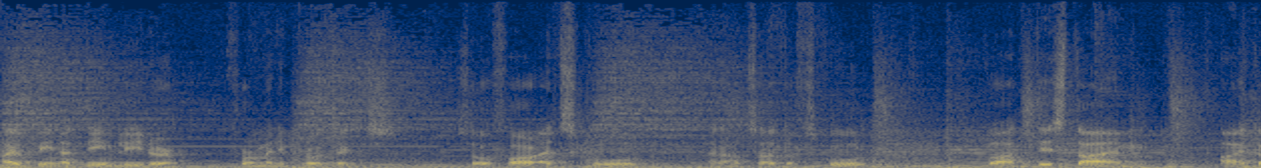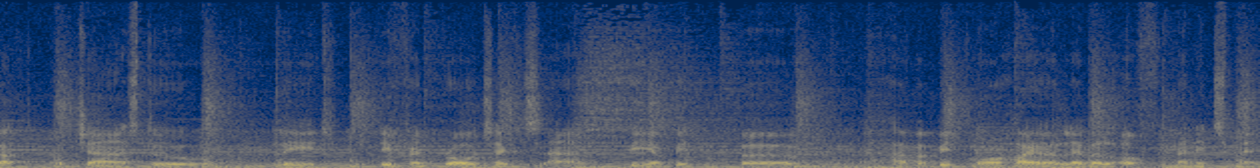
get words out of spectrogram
I've been a team leader for many projects so far at school and outside of school, but this time I got a chance to lead different projects and be a bit uh, have a bit more higher level of management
